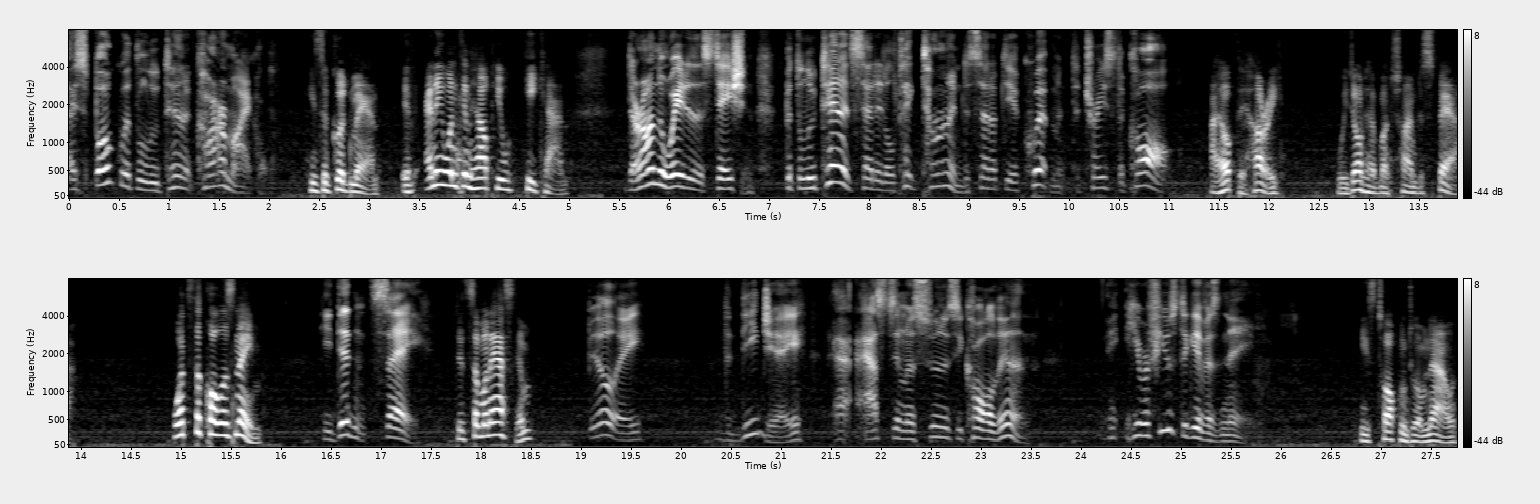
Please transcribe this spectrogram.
I spoke with the Lieutenant Carmichael. He's a good man. If anyone can help you, he can. They're on the way to the station, but the lieutenant said it'll take time to set up the equipment to trace the call. I hope they hurry. We don't have much time to spare. What's the caller's name? He didn't say. Did someone ask him? Billy, the DJ, asked him as soon as he called in. He, refused to give his name. He's talking to him now.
